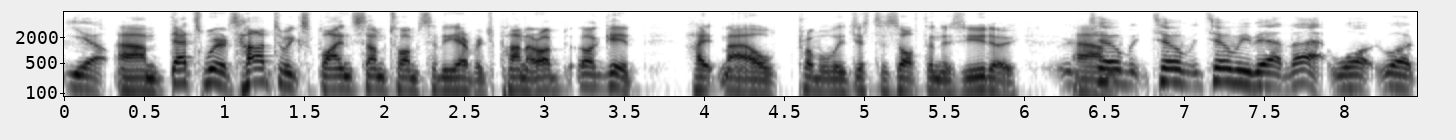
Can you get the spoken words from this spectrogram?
yeah. Um, that's where it's hard to explain sometimes to the average punter. I, I get hate mail probably just as often as you do. Um, tell, me, tell, me, tell me about that. What, what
